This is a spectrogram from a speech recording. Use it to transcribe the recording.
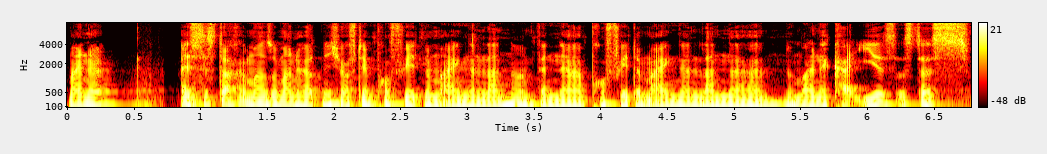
Meine, es ist doch immer so, man hört nicht auf den Propheten im eigenen Lande und wenn der Prophet im eigenen Lande nun mal eine KI ist, ist das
